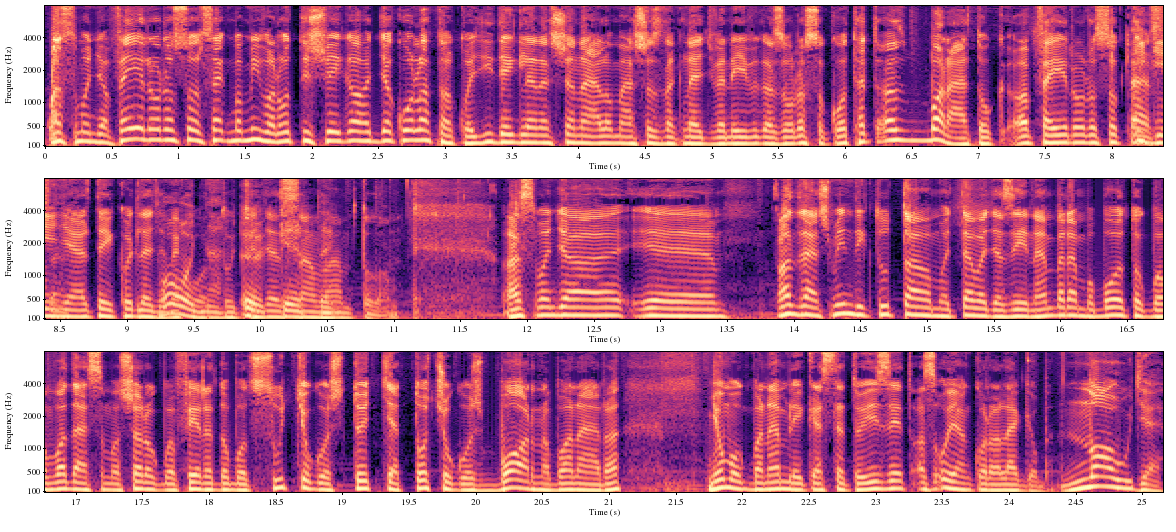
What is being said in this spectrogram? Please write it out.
Azt mondja, Fehér Oroszországban mi van ott is vége a gyakorlatnak, vagy ideiglenesen állomásoznak 40 évig az oroszok ott? Hát az barátok, a fehér oroszok Persze. igényelték, hogy legyenek Hogyne, ott, úgyhogy ezt nem tudom. Azt mondja, e, András, mindig tudtam, hogy te vagy az én emberem, a boltokban vadászom a sarokban félredobott szuttyogos, töttyet, tocsogos, barna banára, nyomokban emlékeztető ízét, az olyankor a legjobb. Na ugye?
